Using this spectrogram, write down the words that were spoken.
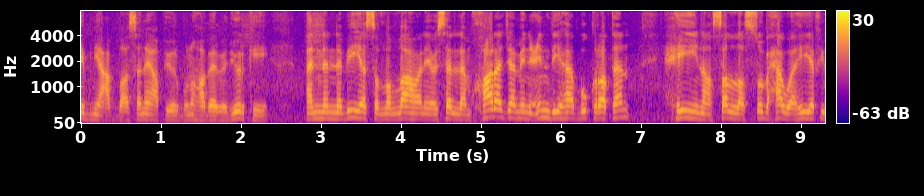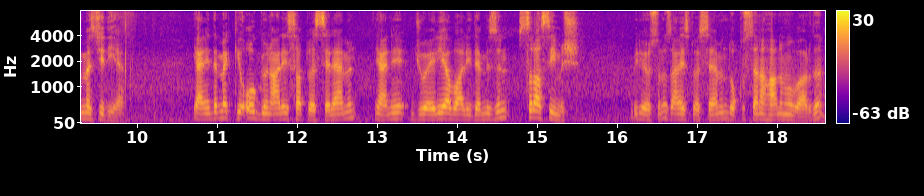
ابن عباس نا يابير بنو هابير ديور كي ennen nebiyye sallallahu aleyhi ve sellem kharaca min indiha bukraten hina sallas subha ve hiye fi mescidiha. Yani demek ki o gün aleyhissalatü vesselamın yani Cüveyriye validemizin sırasıymış. Biliyorsunuz aleyhissalatü vesselamın 9 tane hanımı vardı.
